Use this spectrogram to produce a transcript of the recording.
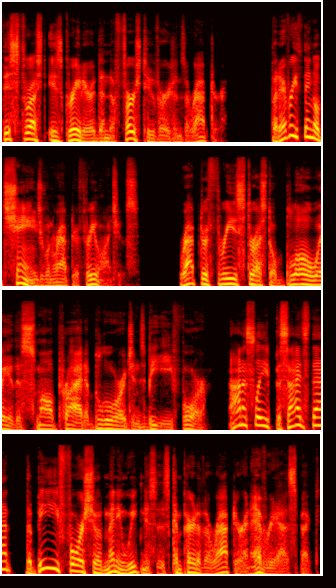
This thrust is greater than the first two versions of Raptor. But everything will change when Raptor 3 launches. Raptor 3's thrust will blow away the small pride of Blue Origin's BE4. Honestly, besides that, the BE4 showed many weaknesses compared to the Raptor in every aspect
